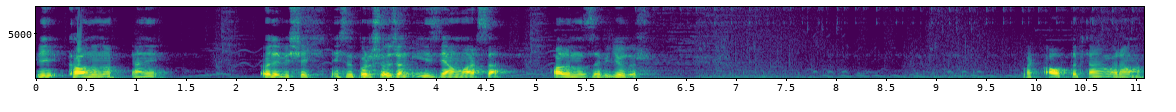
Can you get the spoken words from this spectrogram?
bir kanunu. Yani öyle bir şey. Neyse Barış Özcan izleyen varsa aranızda biliyordur. Bak altta bir tane var ama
